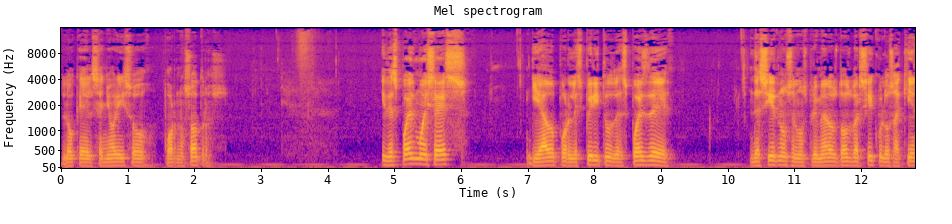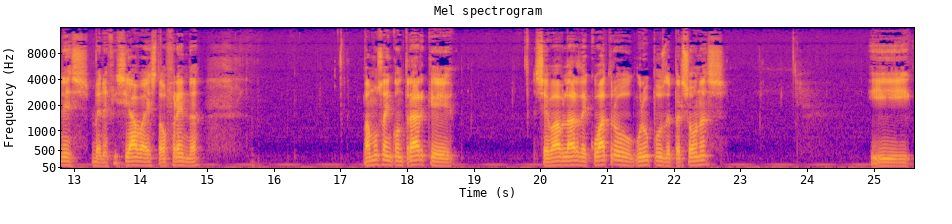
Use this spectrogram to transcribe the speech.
lo que el Señor hizo por nosotros. Y después Moisés, guiado por el Espíritu, después de decirnos en los primeros dos versículos a quienes beneficiaba esta ofrenda, vamos a encontrar que se va a hablar de cuatro grupos de personas y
